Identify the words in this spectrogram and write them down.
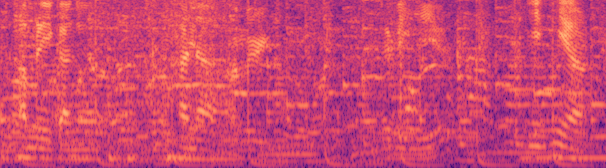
ซ์อเมริกาโน่ขนาด Maybe here? in here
